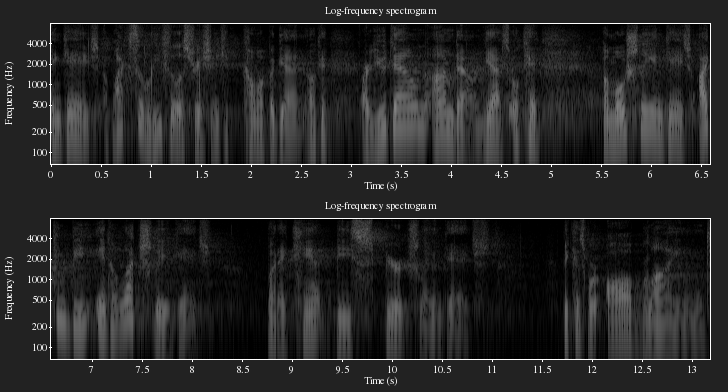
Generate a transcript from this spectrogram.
engaged. Why does the leaf illustration come up again? Okay. Are you down? I'm down. Yes. Okay. Emotionally engaged. I can be intellectually engaged, but I can't be spiritually engaged because we're all blind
